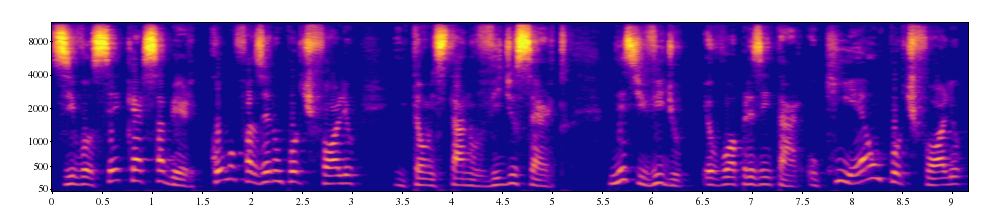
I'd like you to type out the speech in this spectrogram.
Se você quer saber como fazer um portfólio, então está no vídeo certo. Neste vídeo eu vou apresentar o que é um portfólio,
